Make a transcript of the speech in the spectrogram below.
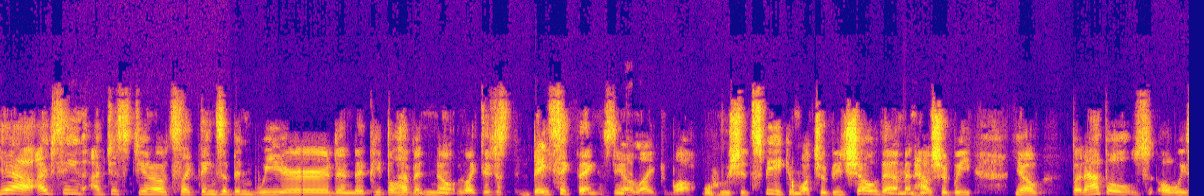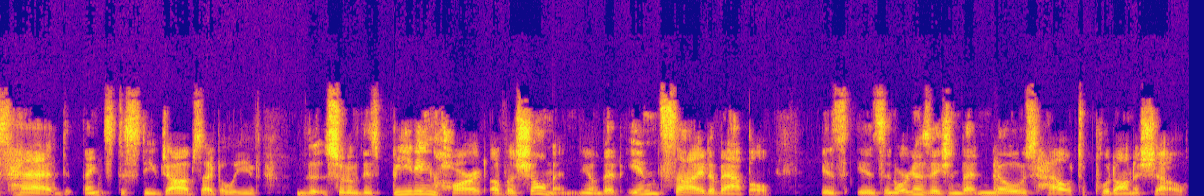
Yeah, I've seen. I've just you know, it's like things have been weird, and that people haven't know Like they're just basic things, you know, like well, well, who should speak, and what should we show them, and how should we, you know. But Apple's always had, thanks to Steve Jobs, I believe, the sort of this beating heart of a showman. You know that inside of Apple is is an organization that knows how to put on a show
